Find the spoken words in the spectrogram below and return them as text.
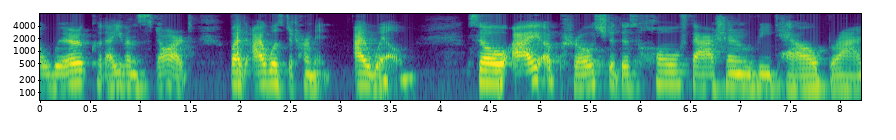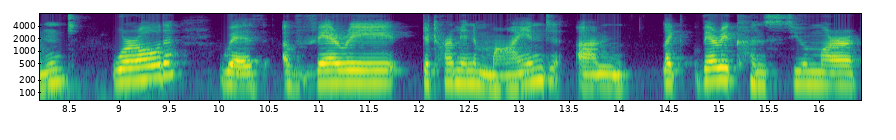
where could I even start? But I was determined, I will. So I approached this whole fashion retail brand world with a very determined mind, um, like very consumer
